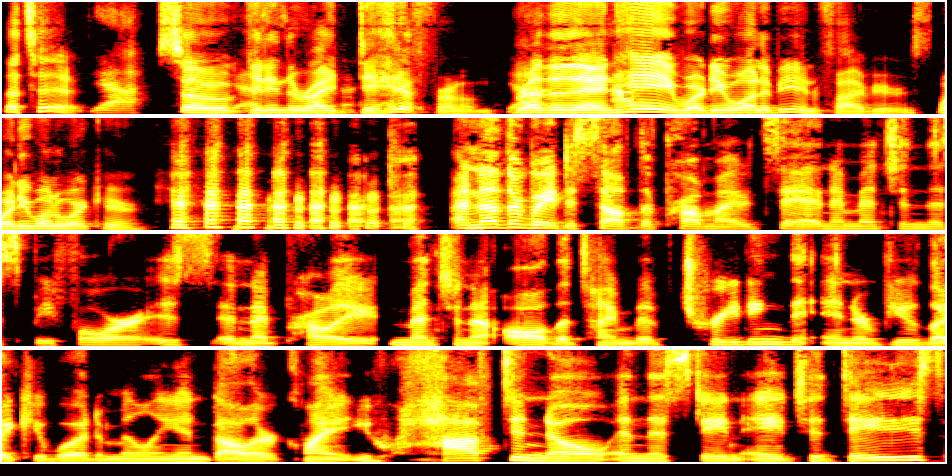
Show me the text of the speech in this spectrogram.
That's it. Yeah. So getting the right data from them yeah. rather than, hey, where do you want to be in five years? Why do you want to work here? Another way to solve the problem, I would say, and I mentioned this before, is, and I probably mention it all the time, of treating the interview like you would a million dollar client. You have to know in this day and age, the days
